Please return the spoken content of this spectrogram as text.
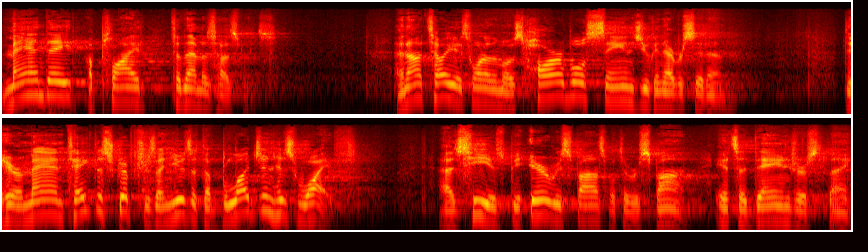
mandate applied to them as husbands. And I'll tell you, it's one of the most horrible scenes you can ever sit in. To hear a man take the scriptures and use it to bludgeon his wife as he is irresponsible to respond. It's a dangerous thing.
